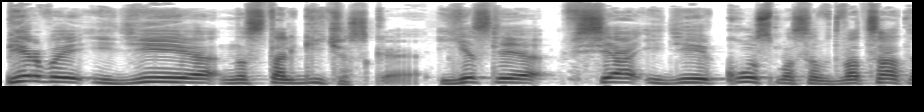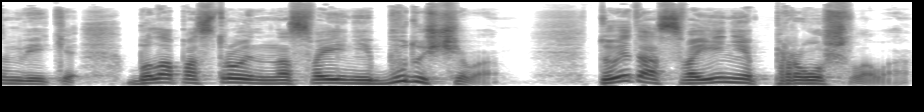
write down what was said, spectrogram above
Первая идея ностальгическая. Если вся идея космоса в 20 веке была построена на освоении будущего, то это освоение прошлого.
